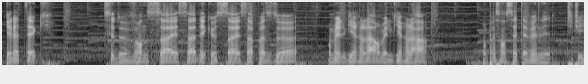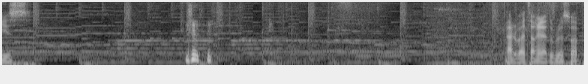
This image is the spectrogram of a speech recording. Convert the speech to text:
Ok, la tech, c'est de vendre ça et ça dès que ça et ça passe de. On met le gear là, on met le gear là. On passe en 7 Heavenly. GG's. Ah, le bâtard il a double swap.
